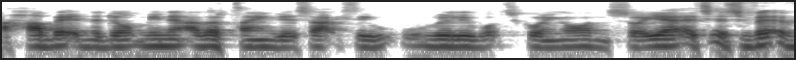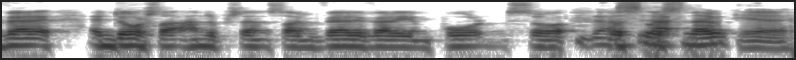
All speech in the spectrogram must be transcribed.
a habit and they don't mean it. Other times it's actually really what's going on. So yeah, it's it's very, very endorse that 100% sound very very important. So That's, listen out. Yeah.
